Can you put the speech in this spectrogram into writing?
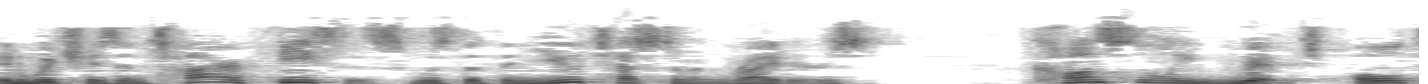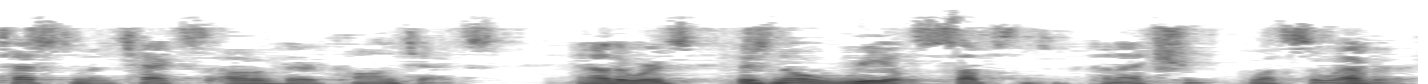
in which his entire thesis was that the New Testament writers constantly ripped Old Testament texts out of their context. In other words, there's no real substantive connection whatsoever,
